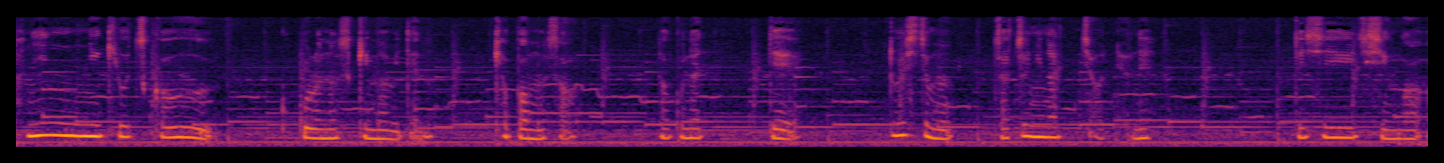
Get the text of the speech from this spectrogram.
他人に気を使う心の隙間みたいなキャパもさなくなってどうしても雑になっちゃうんだよね。私自身が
